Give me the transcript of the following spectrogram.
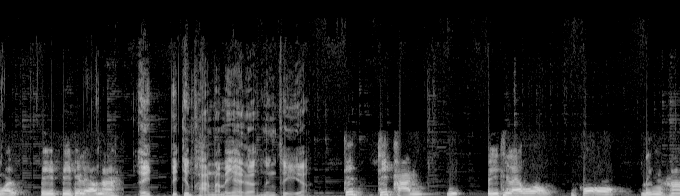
งวดปีปีที่แล้วนะเอ้ยปีที่ผ่านมาไม่ใช่เหรอหนึ่งสี่อะ ที่ที่ผ่านปีที่แล้วก็ก็ออกหนึ่งห้า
